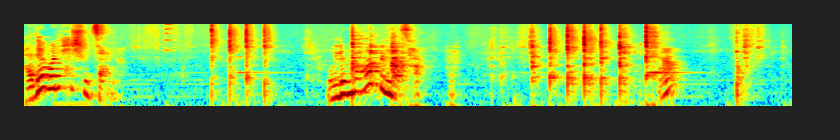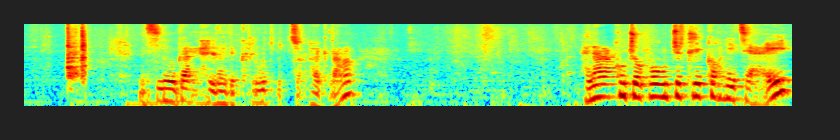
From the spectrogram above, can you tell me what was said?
هذا هو الحشو تاعنا. ونلموها بالمصحف نسيو كاع نحلو هذيك حلوت بالترك هكذا. هنا راكم تشوفوا وجدت les cornets تاعي.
